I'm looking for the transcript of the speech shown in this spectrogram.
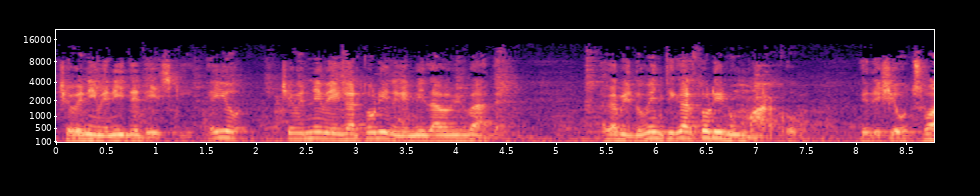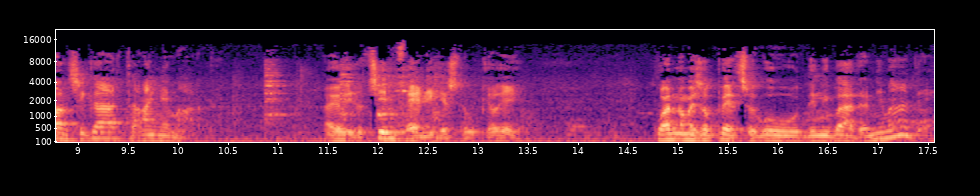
ci venivano i tedeschi e io ci vendevo i cartoline che mi dava mio padre. Hai capito? 20 cartoline, un marco. Io dicevo, 20 carte, eine Mark. Hai capito? 10 pfennig stucca, ok? Quando mi sono perso con di mio padre e mia madre,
